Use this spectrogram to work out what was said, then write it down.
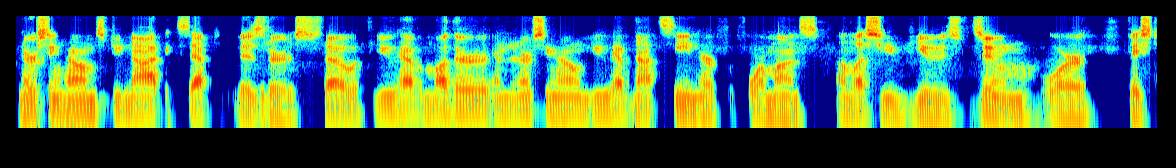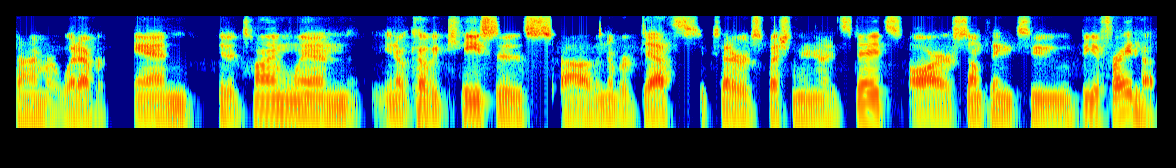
Nursing homes do not accept visitors. So if you have a mother in a nursing home, you have not seen her for four months unless you've used Zoom or FaceTime or whatever. And at a time when, you know, COVID cases, uh, the number of deaths, et cetera, especially in the United States, are something to be afraid of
